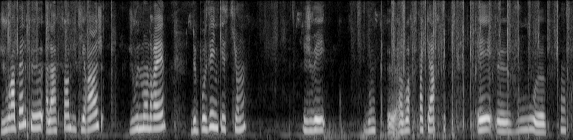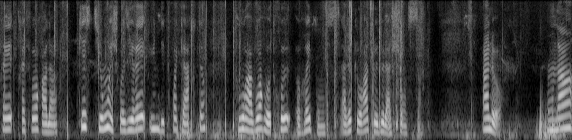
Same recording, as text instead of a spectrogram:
je vous rappelle que à la fin du tirage, je vous demanderai de poser une question. Je vais donc euh, avoir trois cartes et euh, vous euh, penserez très fort à la question et choisirez une des trois cartes pour avoir votre réponse avec l'oracle de la chance. Alors, on a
